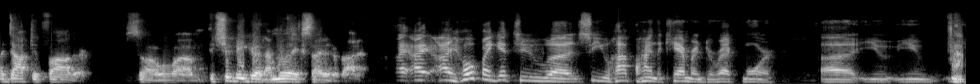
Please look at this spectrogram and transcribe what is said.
adopted father. So um, it should be good. I'm really excited about it. I, I, I hope I get to uh, see you hop behind the camera and direct more. Uh, you, you,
